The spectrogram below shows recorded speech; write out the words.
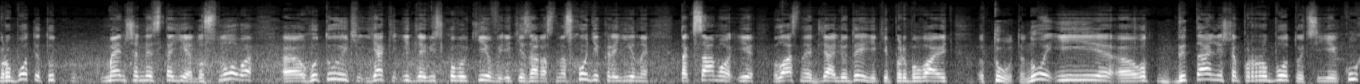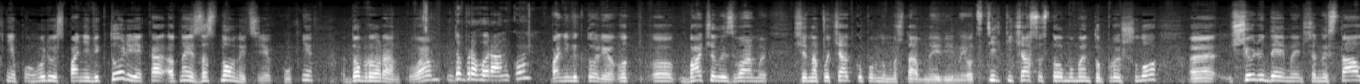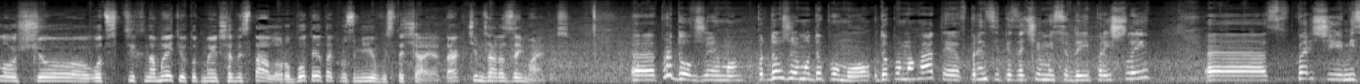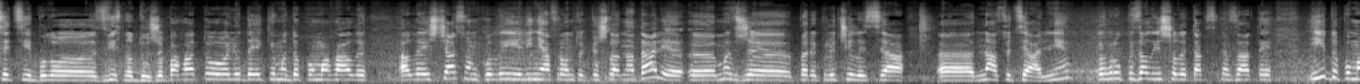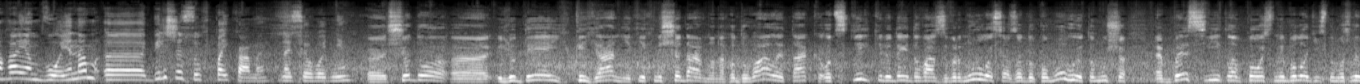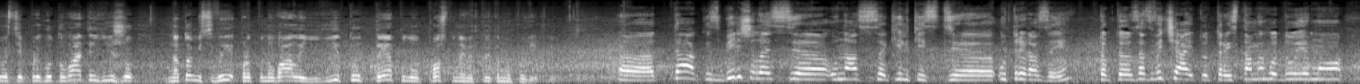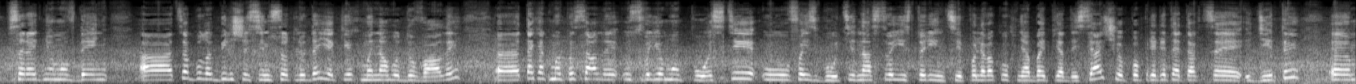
роботи тут менше не стає. До слова, е, готують як і для військовиків, які зараз на сході країни, так само і власне для людей, які перебувають тут. Ну і е, от детальніше про роботу цієї кухні поговорю з пані Вікторією, яка одна із засновниць цієї кухні. Доброго ранку вам, Доброго ранку. пані Вікторія. От е, бачили з вами ще на початку повномасштабної війни. От стільки часу з того моменту пройшло. Що людей менше не стало, що от з цих наметів тут менше не стало. Роботи, я так розумію, вистачає. Так чим зараз займаєтесь? Е, Продовжуємо. Продовжуємо допомагати. В принципі, за чим ми сюди і прийшли. Е, В перші місяці було, звісно, дуже багато людей, яким ми допомагали. Але з часом, коли лінія фронту пішла надалі, е, ми вже переключилися е, на соціальні групи, залишили так сказати, і допомагаємо воїнам більше сухпайками на сьогодні. Щодо людей, киян, яких нещодавно нагодували, так от скільки людей до вас звернулося за допомогою, тому що без світла в когось не було дійсно можливості приготувати їжу. Натомість ви пропонували її тут теплу, просто на відкритому повітрі. Е, Так, збільшилась е, у нас кількість е, у три рази. Тобто зазвичай тут 300 ми годуємо в середньому в день. Це було більше 700 людей, яких ми нагодували. Е, Так як ми писали у своєму пості у Фейсбуці на своїй сторінці Польова кухня Б50, що по пріоритетах це діти, е,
